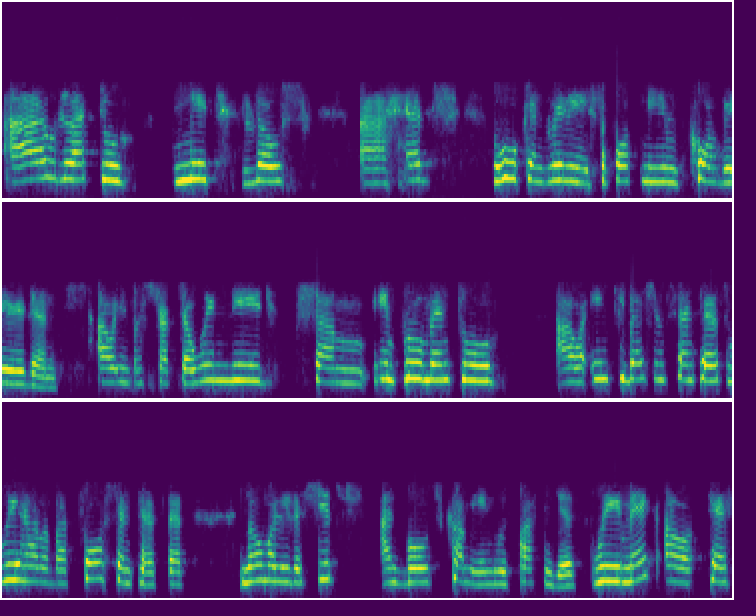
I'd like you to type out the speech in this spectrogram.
I would like to meet those uh, heads who can really support me with COVID and our infrastructure. We need some improvement to our incubation centers. We have about four centers that normally the ships and boats come in with passengers. We make our test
